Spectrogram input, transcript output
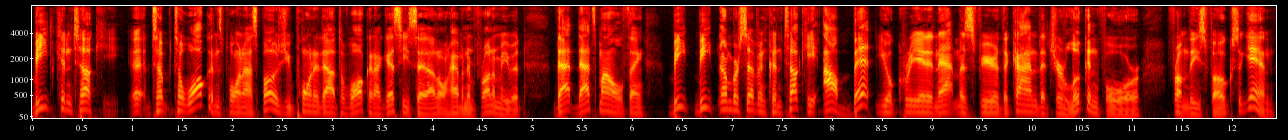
Beat Kentucky. Uh, to to Wolken's point, I suppose you pointed out to Walken. I guess he said I don't have it in front of me, but that that's my whole thing. Beat beat number seven Kentucky. I'll bet you'll create an atmosphere the kind that you're looking for from these folks. Again,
